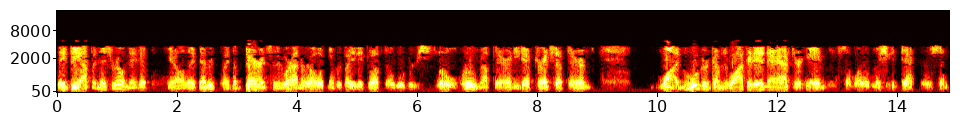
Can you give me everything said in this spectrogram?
they'd be up in this room. They'd have, you know, like everybody, the parents that were on the road and everybody, they'd go up to Wooger's little room up there, and he'd have drinks up there. And Wooger comes walking in there after a game somewhere in Michigan Tech or some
